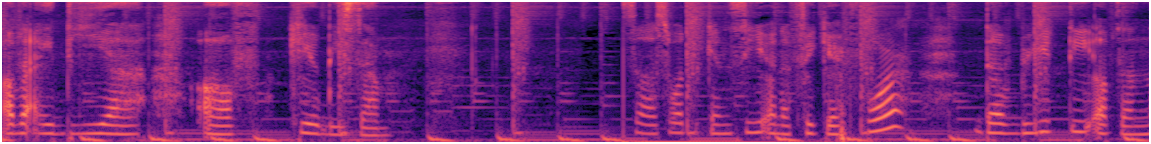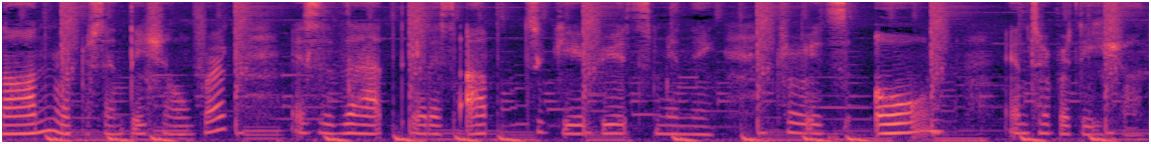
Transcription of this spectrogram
of the idea of cubism so as what you can see on the figure 4 the beauty of the non representational work is that it is up to give its meaning through its own interpretation.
